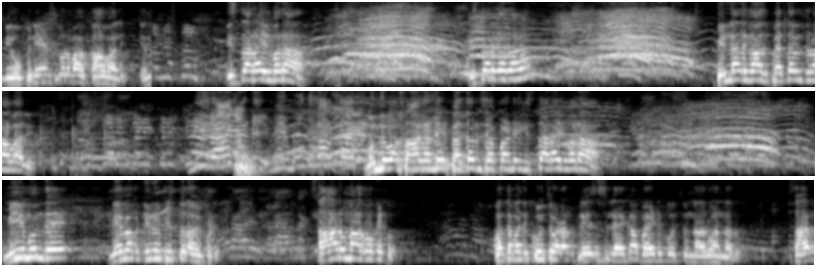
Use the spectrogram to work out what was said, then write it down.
మీ ఒపీనియన్స్ కూడా మాకు కావాలి. ఎందు- ఇస్తారా ఇవ్వరా? ఇస్తారు కదా? పిల్లలు కాదు పెద్దల నుంచి రావాలి. ముందు వరకు సాగండి పెద్దలు చెప్పండి ఇస్తారా ఇవ్వరా? మీ ముందే మేము ఒకటి నిరూపిస్తున్నాం ఇప్పుడు. సారు మాకు ఒకటి కొంతమంది కూర్చోవడానికి ప్లేసెస్ లేక బయట కూర్చున్నారు అన్నారు. సార్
